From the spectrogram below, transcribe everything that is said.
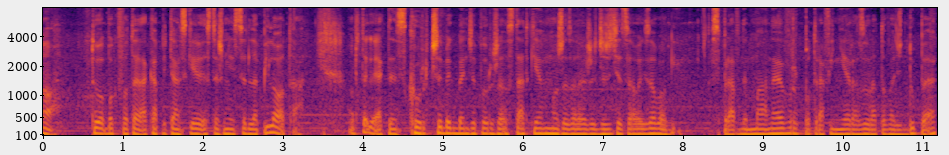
O, tu obok fotela kapitańskiego jest też miejsce dla pilota. Od tego, jak ten skurczybyk będzie poruszał statkiem, może zależeć życie całej załogi. Sprawny manewr potrafi nieraz uratować dupę,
